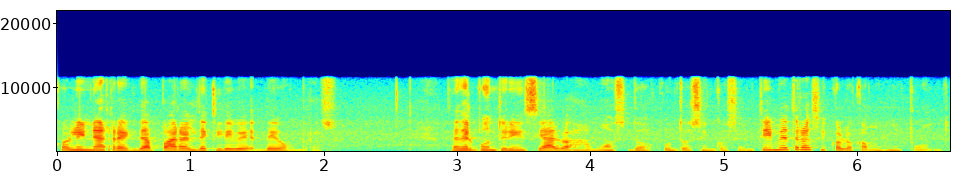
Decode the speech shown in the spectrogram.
con línea recta para el declive de hombros. Desde el punto inicial bajamos 2.5 centímetros y colocamos un punto.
